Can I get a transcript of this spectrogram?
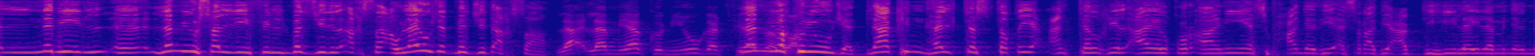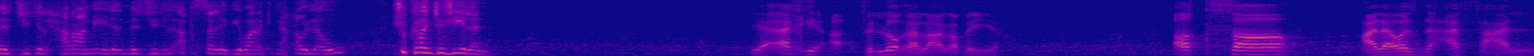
النبي لم يصلي في المسجد الأقصى أو لا يوجد مسجد أقصى. لا لم يكن يوجد في لم يكن الوقت. يوجد. لكن هل تستطيع أن تلغي الآية القرآنية سبحان الذي أسرى بعبده ليلا من المسجد الحرام إلى المسجد الأقصى الذي باركنا حوله؟ شكرا جزيلا. يا أخي في اللغة العربية أقصى على وزن أفعل.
